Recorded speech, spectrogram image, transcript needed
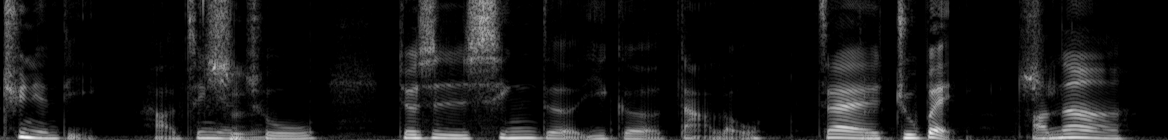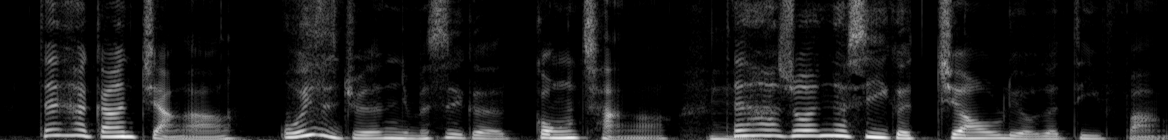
去年底，好，今年初就是新的一个大楼在竹北。好，那但是他刚刚讲啊，我一直觉得你们是一个工厂啊，但他说那是一个交流的地方。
